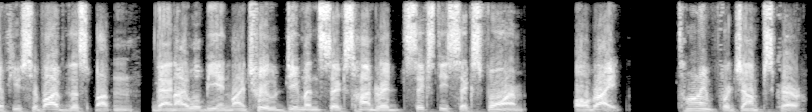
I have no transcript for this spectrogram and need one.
If you survive this button, then I will be in my true Demon 666 form. Alright. Time for jump scare.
